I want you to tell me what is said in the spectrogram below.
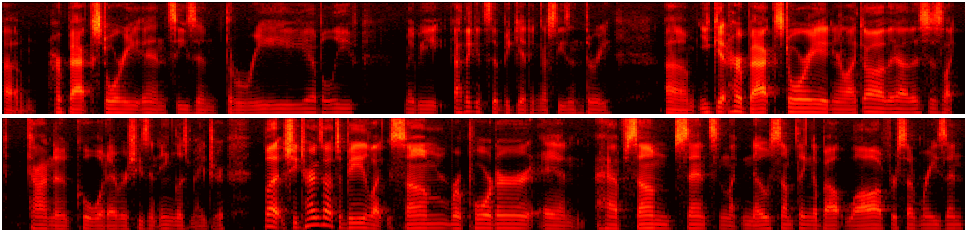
um, her backstory in season three, I believe, maybe I think it's the beginning of season three. Um, you get her backstory, and you're like, oh yeah, this is like kind of cool, whatever. She's an English major, but she turns out to be like some reporter and have some sense and like know something about law for some reason.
